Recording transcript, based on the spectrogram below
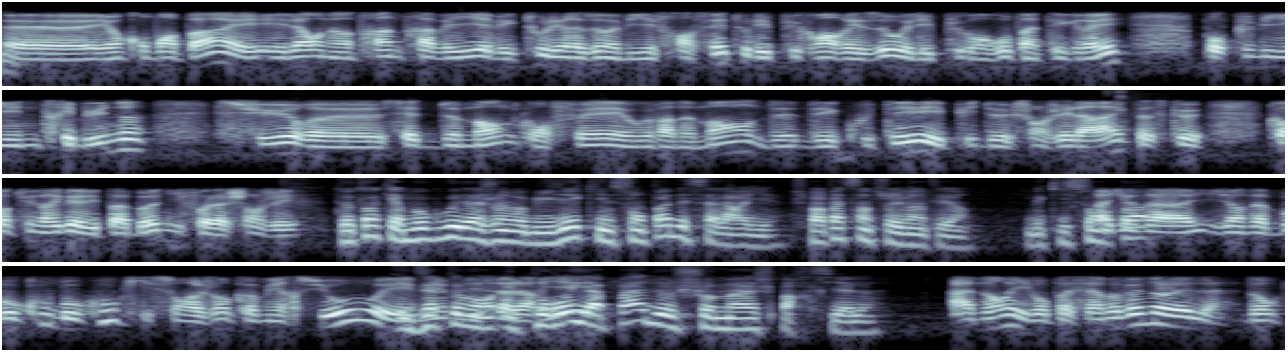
Euh, et on comprend pas. Et, là, on est en train de travailler avec tous les réseaux immobiliers français, tous les plus grands réseaux et les plus grands groupes intégrés, pour publier une tribune sur euh, cette demande qu'on fait au gouvernement d'écouter et puis de changer la règle, parce que quand une règle n'est pas bonne, il faut la changer. D'autant qu'il y a beaucoup d'agents immobiliers qui ne sont pas des salariés. Je parle pas de Century 21. Mais qui sont ah, il, y en a, il y en a beaucoup, beaucoup qui sont agents commerciaux et Exactement. Même et pour eux, il n'y a pas de chômage partiel. Ah non, ils vont passer un mauvais Noël. Donc,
